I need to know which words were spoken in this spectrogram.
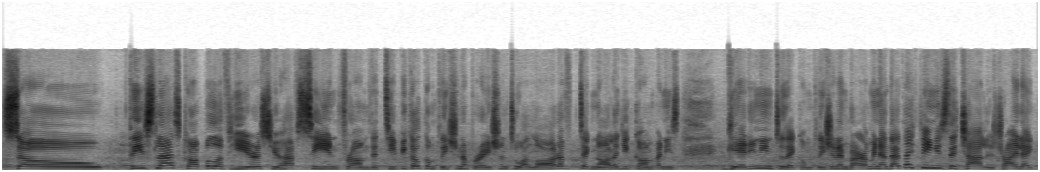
So these last couple of years, you have seen from the typical completion operation to a lot of technology companies getting into the completion environment, and that I think is the challenge, right? Like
